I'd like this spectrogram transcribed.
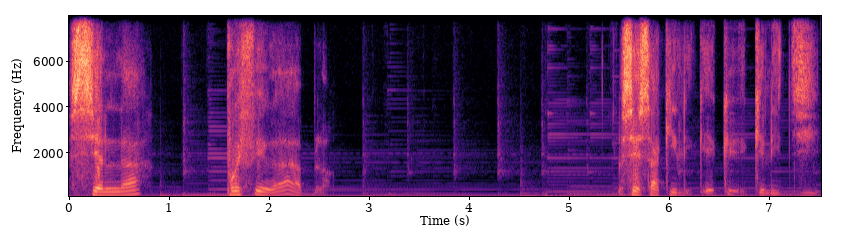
celle-là préférable c'est ça qu'il dit.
